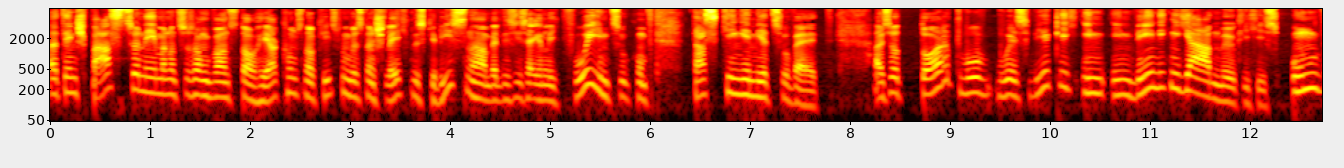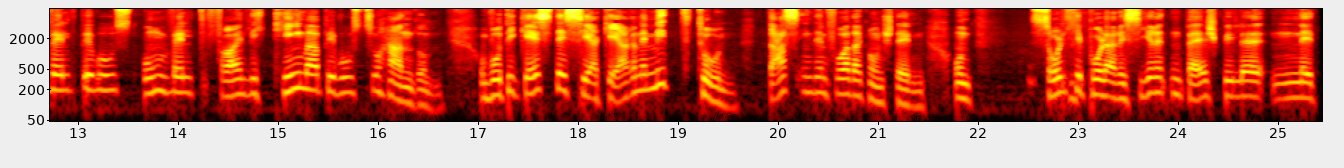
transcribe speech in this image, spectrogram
äh, den Spaß zu nehmen und zu sagen, wenn du da herkommst nach Kitzbühel, musst du ein schlechtes Gewissen haben, weil das ist eigentlich Pfui in Zukunft, das ginge mir zu weit. Also dort, wo, wo es wirklich in, in wenigen Jahren möglich ist, umweltbewusst, umweltfreundlich, klimabewusst zu handeln und wo die Gäste sehr gerne mittun, das in den Vordergrund stellen und solche polarisierenden Beispiele nicht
